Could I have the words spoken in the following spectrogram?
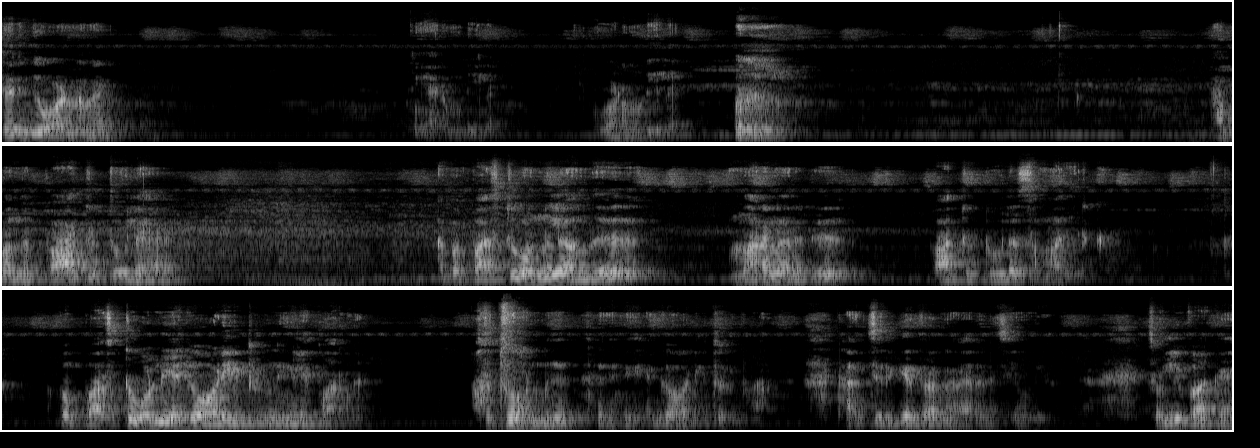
தெரிஞ்சு ஓடினவன் ஏற முடியல. ஓட முடியல. அப்போ அந்த பார்ட்டு டூவில் அப்போ ஃபஸ்ட்டு ஒன்றில் வந்து மரணம் இருக்குது பார்ட்டு டூவில் சமாதி இருக்குது அப்போ ஃபஸ்ட்டு ஒன்று எங்கே ஓடிக்கிட்டு நீங்களே பாருங்கள் ஃபஸ்ட்டு ஒன்று எங்கே ஓடிக்கிட்டு இருந்தான் நான் சிரிக்கிறத நான் வேறு என்ன செய்ய முடியும் சொல்லி பார்க்க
